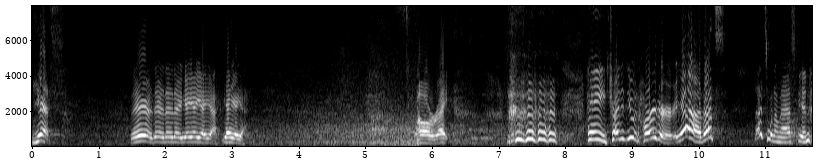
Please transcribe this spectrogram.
Yes. There, there, there, there. Yeah, yeah, yeah, yeah, yeah, yeah, yeah. All right. hey, try to do it harder. Yeah, that's that's what I'm asking.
